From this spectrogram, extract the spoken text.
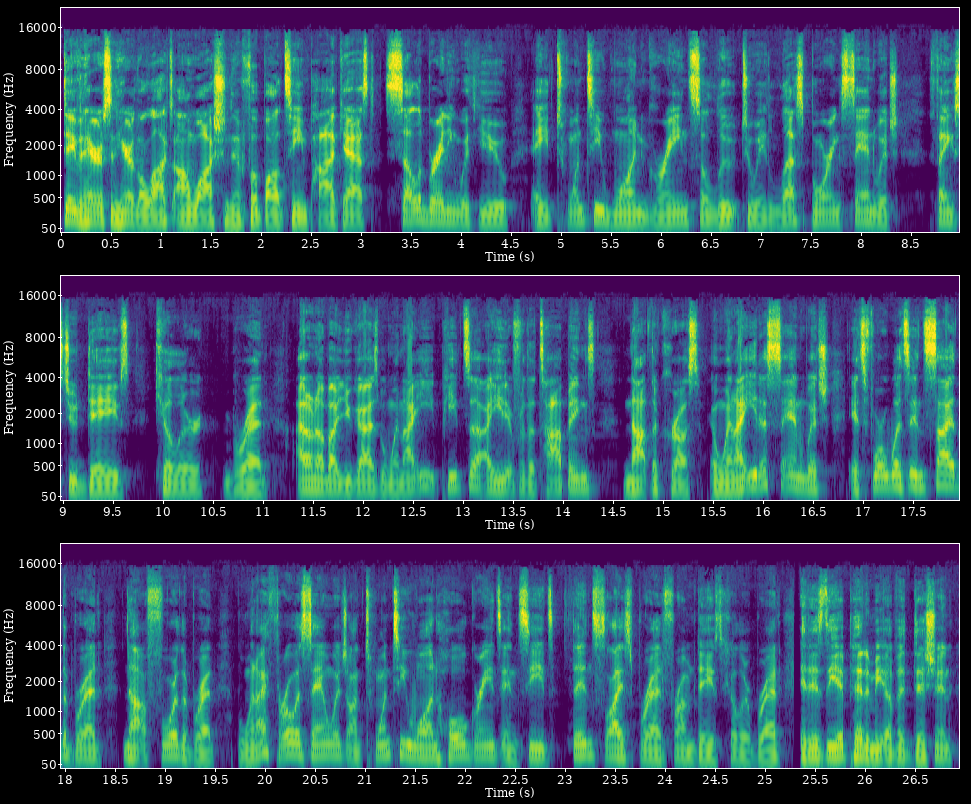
David Harrison here, the Locked On Washington Football Team podcast, celebrating with you a 21 grain salute to a less boring sandwich thanks to Dave's Killer Bread. I don't know about you guys, but when I eat pizza, I eat it for the toppings, not the crust. And when I eat a sandwich, it's for what's inside the bread, not for the bread. But when I throw a sandwich on 21 whole grains and seeds, thin sliced bread from Dave's Killer Bread, it is the epitome of addition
